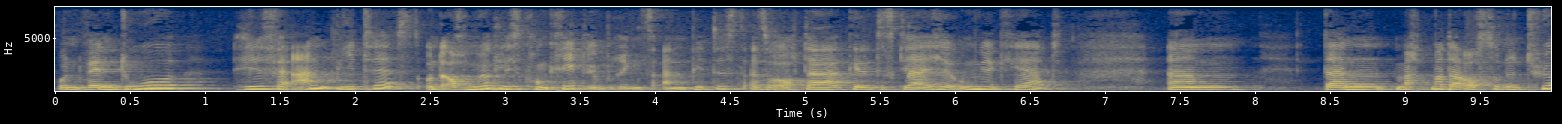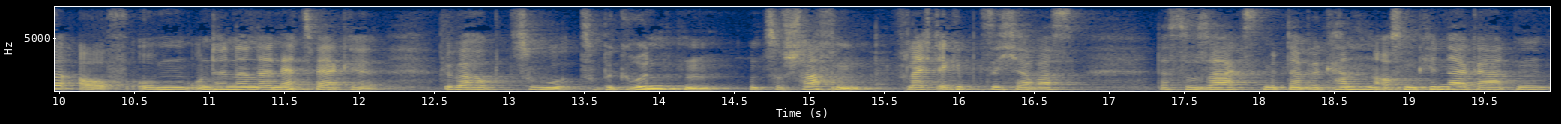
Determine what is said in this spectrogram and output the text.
Und wenn du Hilfe anbietest und auch möglichst konkret übrigens anbietest, also auch da gilt das Gleiche umgekehrt, ähm, dann macht man da auch so eine Tür auf, um untereinander Netzwerke überhaupt zu, zu begründen und zu schaffen. Vielleicht ergibt sich ja was, dass du sagst mit einer Bekannten aus dem Kindergarten,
